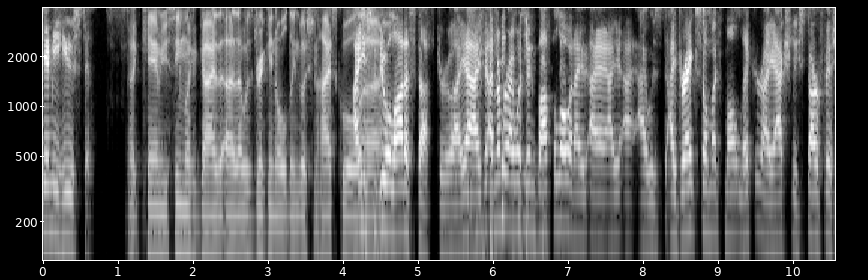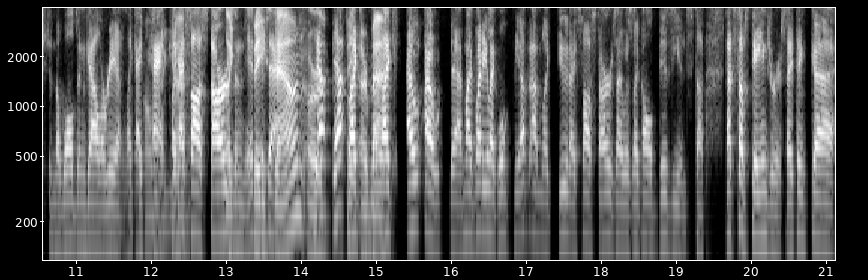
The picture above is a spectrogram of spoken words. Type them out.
Give me Houston. Uh, Cam, you seem like a guy that, uh, that was drinking Old English in high school. I used to uh, do a lot of stuff, Drew. I, yeah, I, I remember I was in Buffalo and I, I I I was I drank so much malt liquor I actually starfished in the Walden Galleria. Like I Oh like I saw stars like and face down or yeah, yeah, like like out, out. Yeah, my buddy like woke me up. I'm like, dude, I saw stars. I was like all dizzy and stuff. That stuff's dangerous. I think uh,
